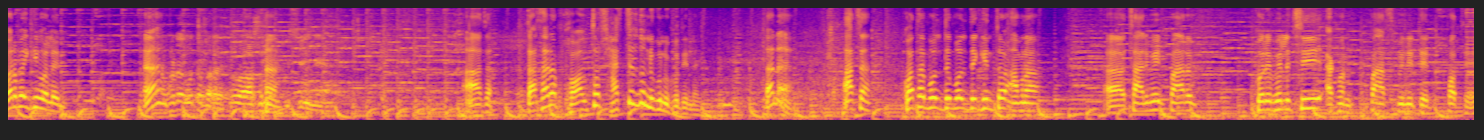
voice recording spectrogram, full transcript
বড় ভাই কি বলেন? হ্যাঁ? হ্যাঁ। আচ্ছা তাছাড়া ফল তো স্বাস্থ্যের জন্য কোনো ক্ষতি নাই, তাই না? আচ্ছা কথা বলতে বলতে কিন্তু আমরা চার মিনিট পার করে ফেলেছি, এখন পাঁচ মিনিটের পথে।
